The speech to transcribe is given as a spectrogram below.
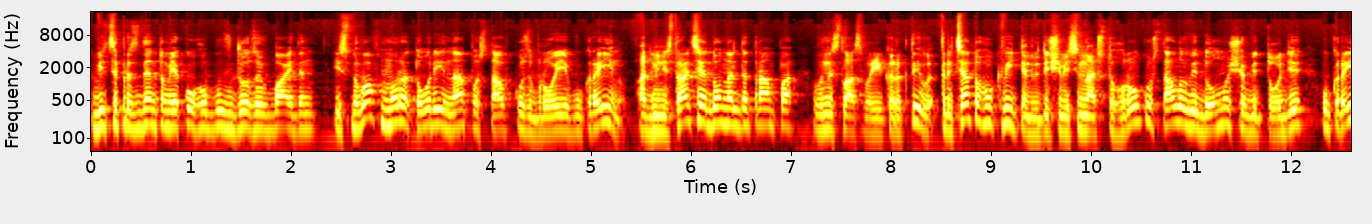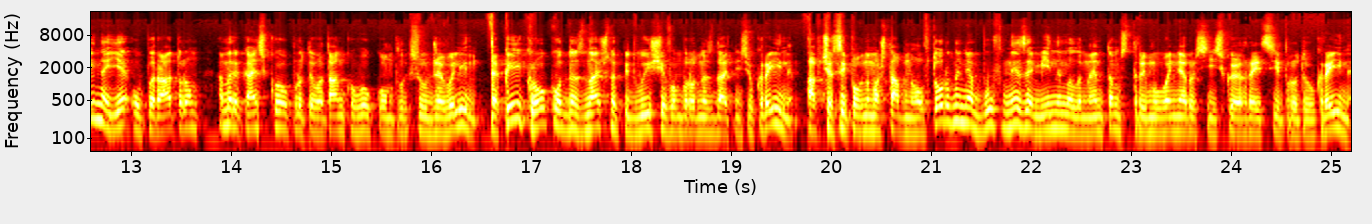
віце-президентом якого був Джозеф Байден, існував мораторій на поставку зброї в Україну. Адміністрація Дональда Трампа внесла свої корективи. 30 квітня 2018 року стало відомо, що відтоді Україна є оператором американського противотанкового комплексу Джевелін. Такий крок однозначно підвищив обороноздатність України, а в часи повномасштабного вторгнення був незамінним елементом стримування російської агресії проти України.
